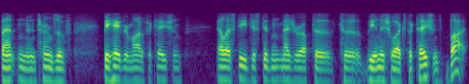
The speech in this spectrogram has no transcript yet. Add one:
spent, and in terms of behavior modification, LSD just didn't measure up to to the initial expectations. But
